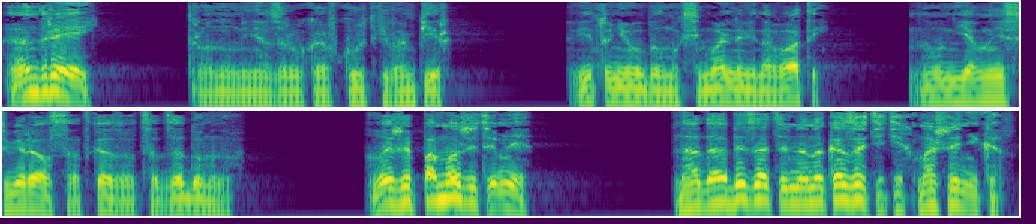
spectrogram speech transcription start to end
«Андрей!» — тронул меня за руку в куртке вампир. Вид у него был максимально виноватый, но он явно не собирался отказываться от задуманного. «Вы же поможете мне? Надо обязательно наказать этих мошенников,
